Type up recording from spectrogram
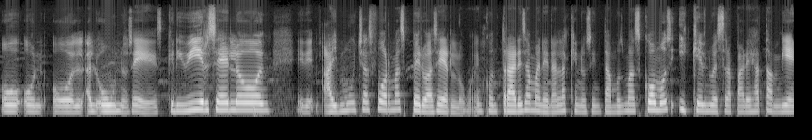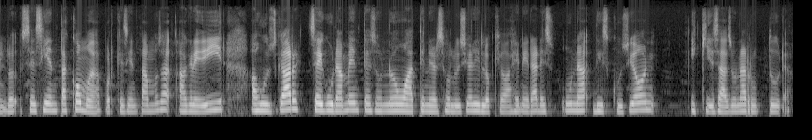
o o, no sé, escribírselo, eh, hay muchas formas, pero hacerlo, encontrar esa manera en la que nos sintamos más cómodos y que nuestra pareja también se sienta cómoda, porque sientamos a agredir, a juzgar, seguramente eso no va a tener solución y lo que va a generar es una discusión y quizás una ruptura.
